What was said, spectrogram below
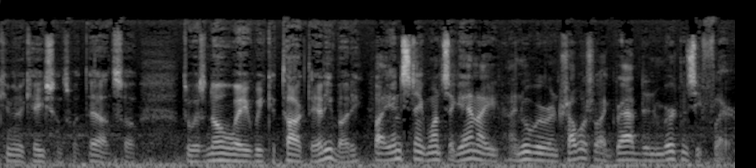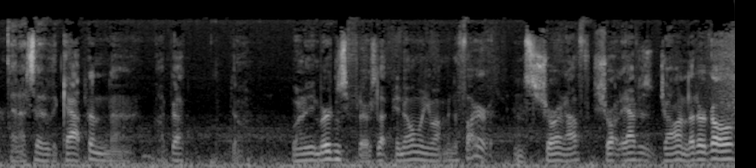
Communications went down, so there was no way we could talk to anybody. By instinct, once again, I, I knew we were in trouble, so I grabbed an emergency flare. And I said to the captain, uh, I've got you know, one of the emergency flares. Let me know when you want me to fire it. And sure enough, shortly after, John, let her go.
